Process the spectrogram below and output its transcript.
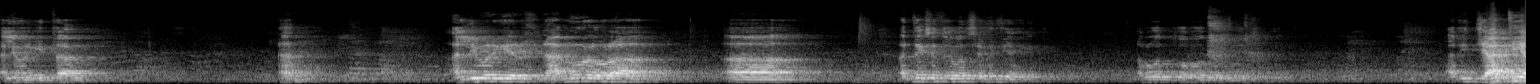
ಅಲ್ಲಿವರೆಗಿತ್ತ? ಅಲ್ಲಿವರೆಗೆ ನಾಗನೂರವರ ಅಧ್ಯಕ್ಷತೆಯಲ್ಲಿ ಒಂದು ಸಮಿತಿ ಆಗಿತ್ತು ಅರವತ್ತು ಅರವತ್ತೈದು ಅದು ಜಾತಿಯ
